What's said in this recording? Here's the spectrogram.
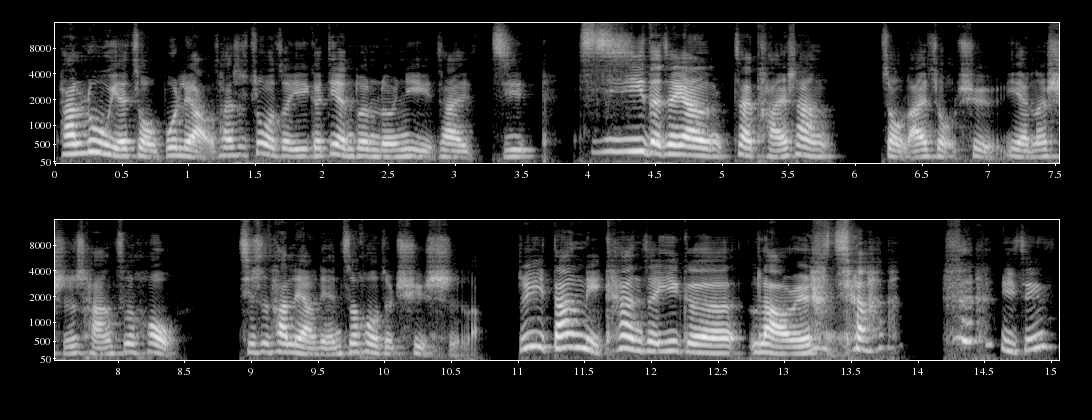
他路也走不了，他是坐着一个电动轮椅在叽叽的这样在台上走来走去，演了时长之后，其实他两年之后就去世了。所以，当你看着一个老人家 已经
